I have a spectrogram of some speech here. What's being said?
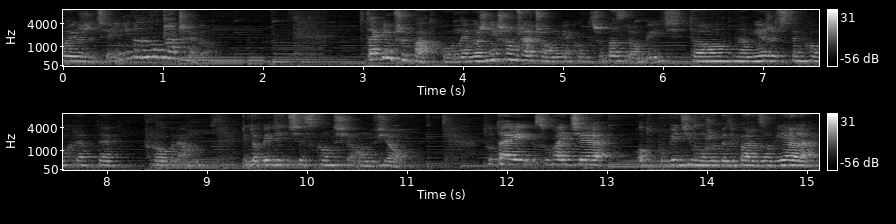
Twoje życie i nie wiadomo dlaczego. W takim przypadku najważniejszą rzeczą, jaką trzeba zrobić, to namierzyć ten konkretny program i dowiedzieć się skąd się on wziął. Tutaj, słuchajcie, odpowiedzi może być bardzo wiele,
